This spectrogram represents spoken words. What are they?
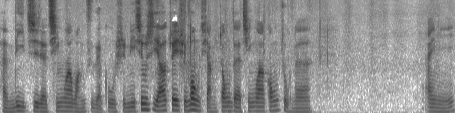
很励志的青蛙王子的故事。你是不是也要追寻梦想中的青蛙公主呢？爱你。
